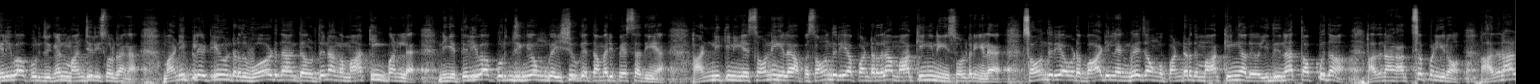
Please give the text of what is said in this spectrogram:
தெளிவாக புரிஞ்சுக்கன்னு மஞ்சுரி சொல்கிறாங்க மணிப்புலேட்டிவ்ன்றது வேர்டு தான் தவிர்த்து நாங்கள் மார்க்கிங் பண்ணல. நீங்கள் தெளிவாக புரிஞ்சுங்க உங்கள் இஷ்யூக்கு ஏற்ற மாதிரி பேசாதீங்க. அன்னைக்கு நீங்கள் சொன்னீங்களே அப்போ சௌந்தர்யா பண்ணுறதெல்லாம் மார்க்கிங் நீங்கள் சொல்கிறீங்களே சௌந்தர்யாவோட பாடி லாங்குவேஜ் அவங்க பண்ணுறது மார்க்கிங் அது இதுனா தப்பு தான். அதை நாங்கள் அக்செப்ட் பண்ணிக்கிறோம். அதனால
